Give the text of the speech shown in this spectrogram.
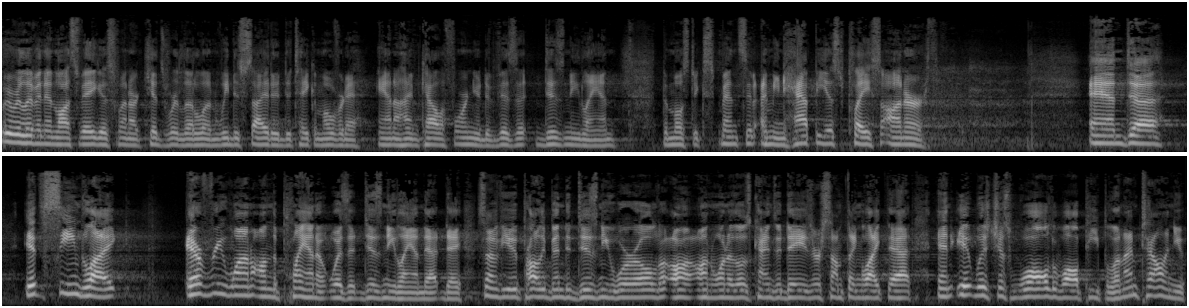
We were living in Las Vegas when our kids were little, and we decided to take them over to Anaheim, California to visit Disneyland, the most expensive, I mean, happiest place on earth. And uh, it seemed like Everyone on the planet was at Disneyland that day. Some of you have probably been to Disney World on, on one of those kinds of days or something like that. And it was just wall to wall people. And I'm telling you,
